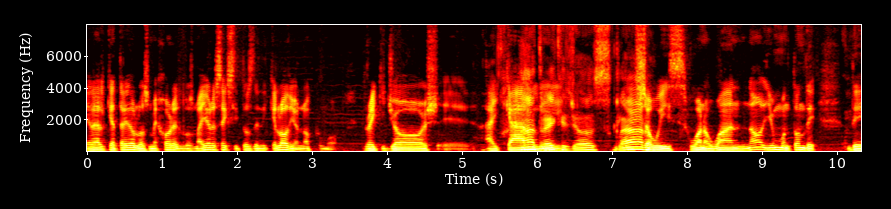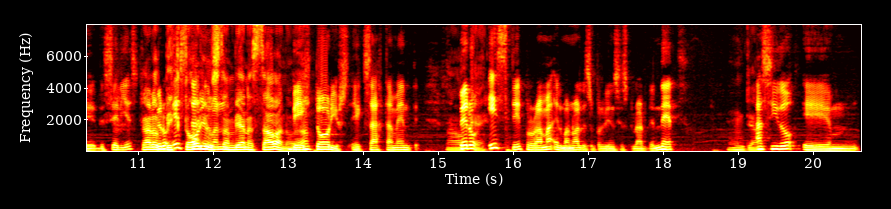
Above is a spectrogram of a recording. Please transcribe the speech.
era el que ha traído los mejores, los mayores éxitos de Nickelodeon, ¿no? Como Drake y Josh, eh, iCarly, ah, Drake y Josh, claro. Show is 101, ¿no? Y un montón de, de, series. Claro, Victorious también estaba, ¿no? Victorious, exactamente. Ah, Pero este programa, el Manual de Supervivencia Escolar de NET, mm, ha sido em,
